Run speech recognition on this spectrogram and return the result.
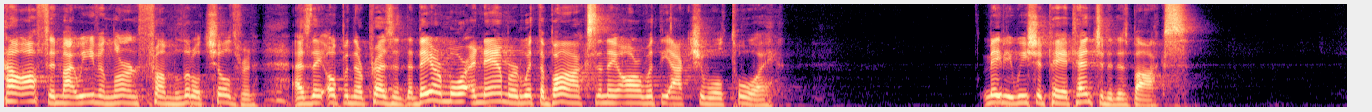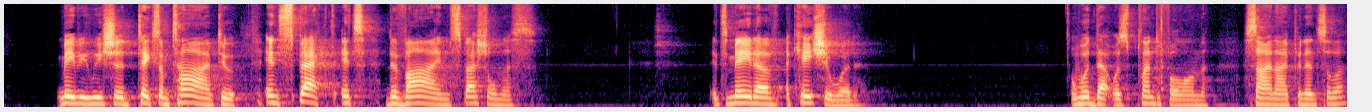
How often might we even learn from little children as they open their present that they are more enamored with the box than they are with the actual toy? Maybe we should pay attention to this box. Maybe we should take some time to inspect its divine specialness. It's made of acacia wood, a wood that was plentiful on the Sinai Peninsula.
